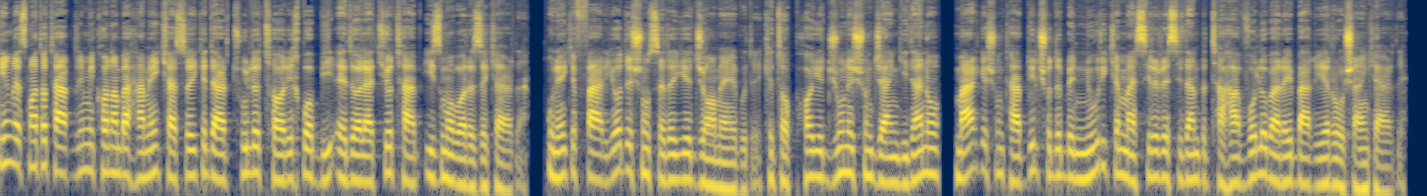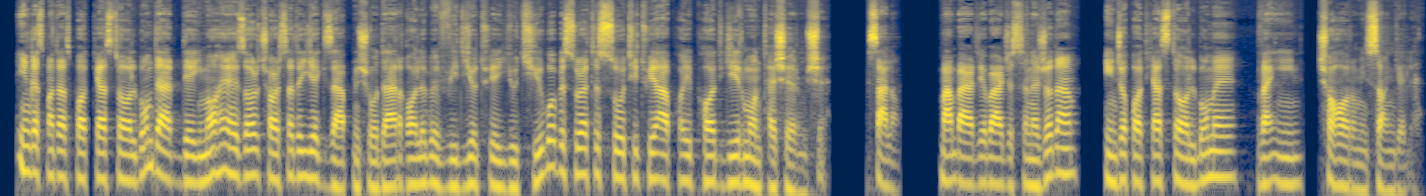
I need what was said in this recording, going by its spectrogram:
این قسمت رو تقدیم می‌کنم به همه کسایی که در طول تاریخ با بیعدالتی و تبعیض مبارزه کردن. اونایی که فریادشون صدای جامعه بوده که تا پای جونشون جنگیدن و مرگشون تبدیل شده به نوری که مسیر رسیدن به تحول و برای بقیه روشن کرده. این قسمت از پادکست آلبوم در دیماه 1401 ضبط میشه و در قالب ویدیو توی یوتیوب و به صورت صوتی توی اپهای پادگیر منتشر میشه. سلام. من بردیا برجسته نژادم. اینجا پادکست آلبومه و این چهارمین سانگله.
